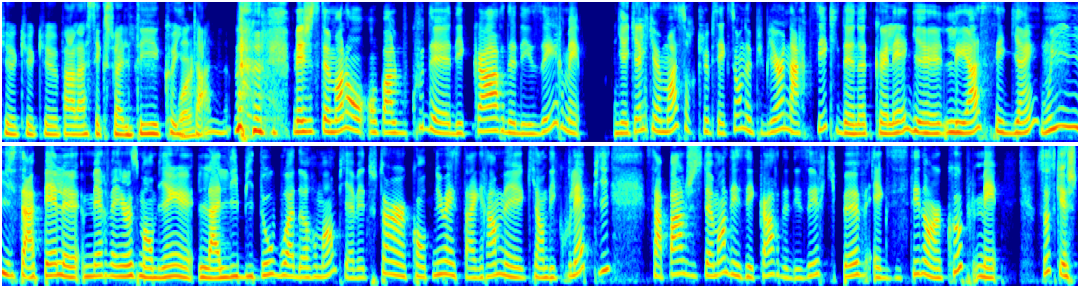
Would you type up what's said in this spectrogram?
que, que- que par la sexualité coïtale. Mais justement, là, on, on parle beaucoup de- d'écart de désir, mais il y a quelques mois, sur Club Section, on a publié un article de notre collègue euh, Léa Séguin qui Oui. s'appelle euh, merveilleusement bien euh, La libido bois dormant. Puis il y avait tout un contenu Instagram qui en découlait. Puis ça parle justement des écarts de désir qui peuvent exister dans un couple. Mais ça, ce, que je-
